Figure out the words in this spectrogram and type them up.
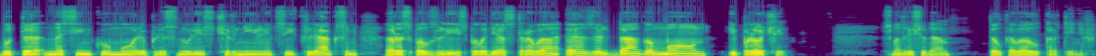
будто на синьку моря плеснули из чернильницы и кляксами, расползлись по воде острова Эзель, Даго, Мон и прочие. — Смотри сюда, — толковал Артенев.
